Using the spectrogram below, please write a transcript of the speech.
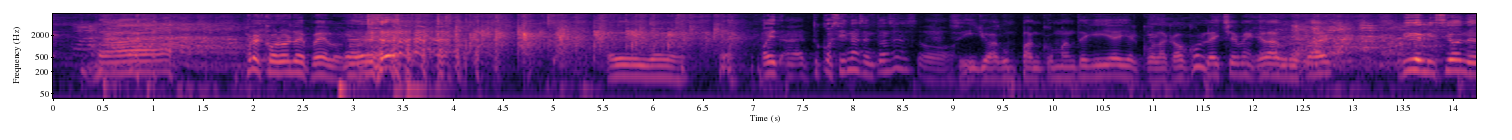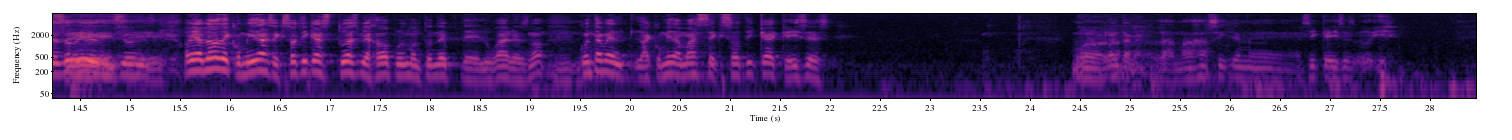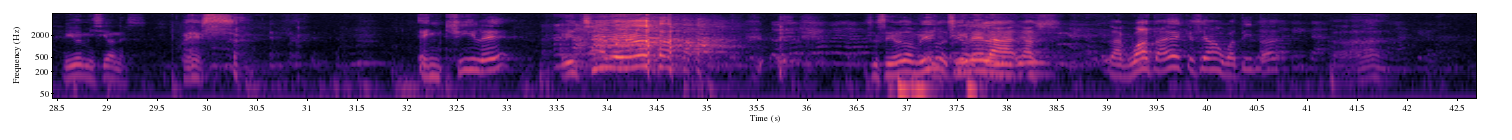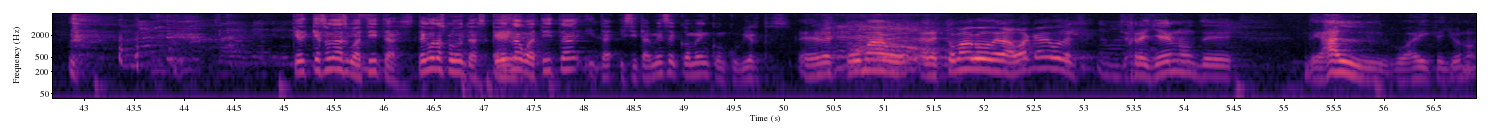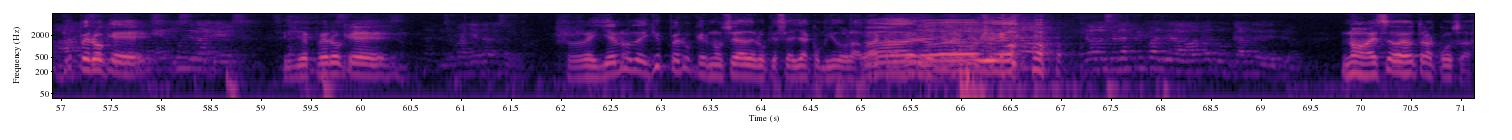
Ah. Por el color de pelo, ¿no? Oye, ah, ¿tú cocinas entonces? O? Sí, yo hago un pan con mantequilla y el colacao con leche me queda brutal. Vive misiones, ¿no? Vive misiones. Oye, hablando de comidas exóticas, tú has viajado por un montón de, lugares, ¿no? Cuéntame la comida más exótica que dices. Bueno, Cuéntame. La, más así que me. Así que dices, uy, vive misiones. Pues. en Chile. En Chile. Sucedió lo mismo. En Chile la, las, las guatas, ¿eh? Que se llaman guatitas. Ah. ¿Qué, son las guatitas? Tengo dos preguntas. ¿Qué es la eh. guatita y, si también se comen con cubiertos? El estómago, el estómago de la vaca o del relleno de, de algo ahí que yo no. Yo espero que. Sí, yo espero que relleno de, yo espero que no sea de lo que se haya comido la vaca. no, no, son las tripas de la vaca con carne dentro. No, eso es otra cosa.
